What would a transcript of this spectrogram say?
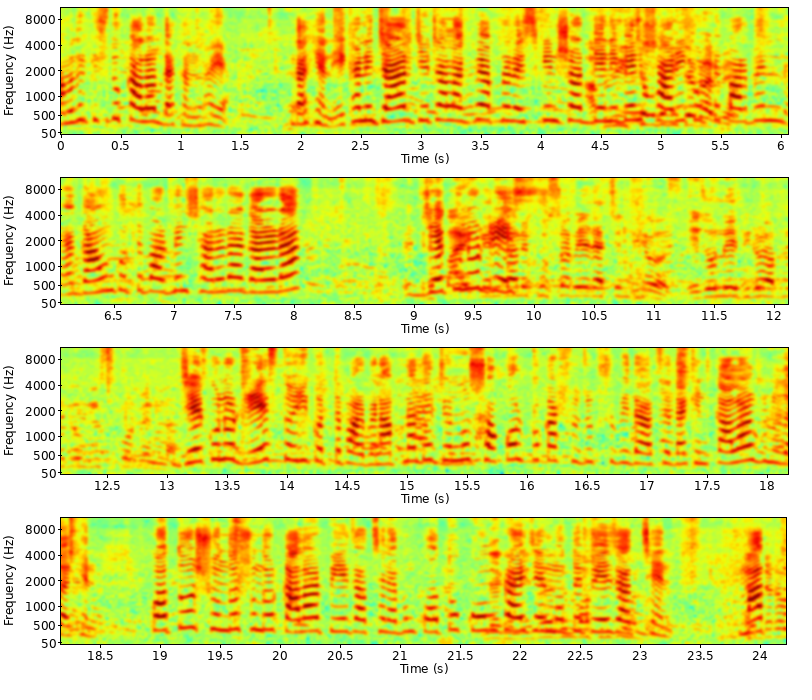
আমাদেরকে শুধু কালার দেখান ভাইয়া। দেখেন এখানে যার যেটা লাগবে আপনারা স্ক্রিনশট দিয়ে নেবেন শাড়ি করতে পারবেন। গাউন করতে পারবেন সারারা গারারা যে কোনো ড্রেস খুচরা পেয়ে যাচ্ছেন ভিউয়ার্স এই এই ভিডিও আপনি মিস করবেন না। যে কোনো ড্রেস তৈরি করতে পারবেন। আপনাদের জন্য সকল প্রকার সুযোগ সুবিধা আছে। দেখেন কালারগুলো দেখেন কত সুন্দর সুন্দর কালার পেয়ে যাচ্ছেন এবং কত কম প্রাইজের মধ্যে পেয়ে যাচ্ছেন। মাত্র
